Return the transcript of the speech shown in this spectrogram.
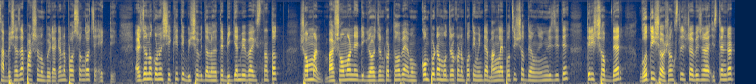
ছাব্বিশ হাজার পাঁচশো নব্বই টাকা। এখানে প্রসঙ্গ হচ্ছে একটি। এর জন্য কোনো স্বীকৃতি বিশ্ববিদ্যালয় হতে বিজ্ঞান বিভাগ স্নাতক সম্মান বা সম্মানের ডিগ্রি অর্জন করতে হবে এবং কম্পিউটার মুদ্রাকরণে প্রতি মিনিটে বাংলায় পঁচিশ শব্দ এবং ইংরেজিতে তিরিশ শব্দের গতিসহ সংশ্লিষ্ট বিষয়ে স্ট্যান্ডার্ড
